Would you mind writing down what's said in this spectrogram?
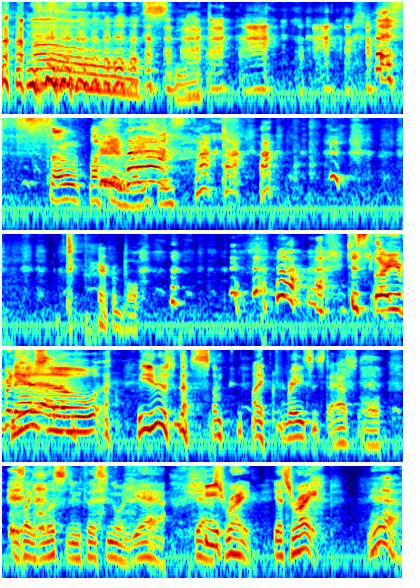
Oh, snap. so fucking racist. terrible! Just throw your banana You banana just at him. know. You just know some like racist asshole is like listening to this and going, "Yeah, yeah, that's right, that's right." Yeah,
